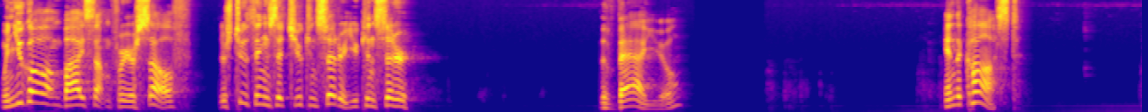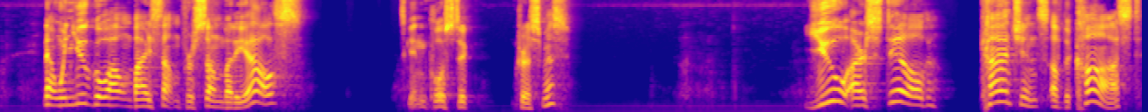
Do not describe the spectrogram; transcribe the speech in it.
When you go out and buy something for yourself, there's two things that you consider. You consider the value and the cost. Now, when you go out and buy something for somebody else, it's getting close to Christmas, you are still conscious of the cost,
